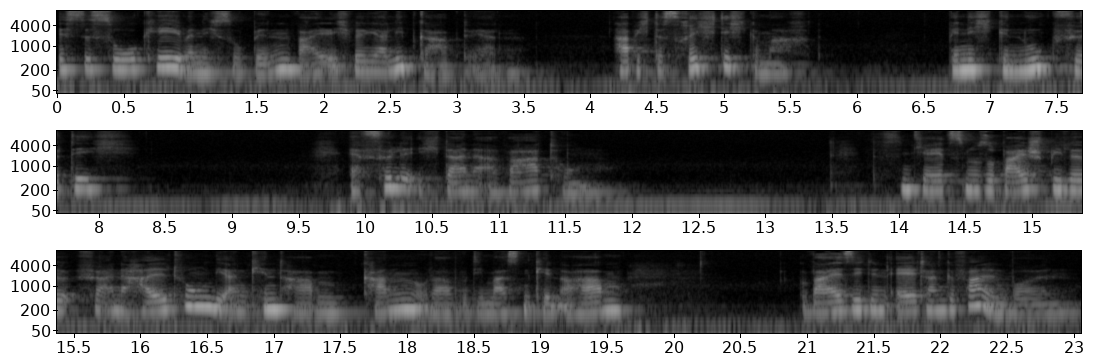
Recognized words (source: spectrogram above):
Ist es so okay, wenn ich so bin, weil ich will ja lieb gehabt werden? Habe ich das richtig gemacht? Bin ich genug für dich? Erfülle ich deine Erwartungen? Sind ja jetzt nur so Beispiele für eine Haltung, die ein Kind haben kann oder die meisten Kinder haben, weil sie den Eltern gefallen wollen,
